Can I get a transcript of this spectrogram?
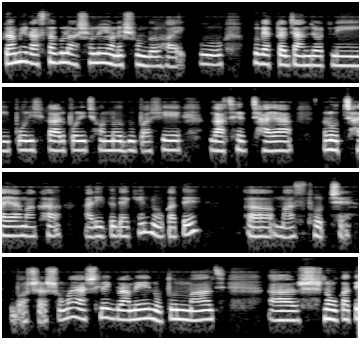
গ্রামের রাস্তাগুলো আসলেই অনেক সুন্দর হয়। খুব একটা যানজট নেই, পরিষ্কার, পরিচ্ছন্ন, দুপাশে গাছের ছায়া, রোদ ছায়া, মাখা। আর এই তো দেখেন, নৌকাতে মাছ ধরছে। বর্ষার সময় আসলে গ্রামে নতুন মাছ আর নৌকাতে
